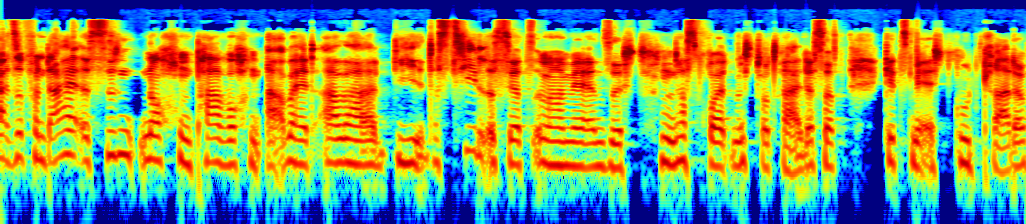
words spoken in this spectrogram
Also von daher, es sind noch ein paar Wochen Arbeit, aber die, das Ziel ist jetzt immer mehr in Sicht. Und das freut mich total. Deshalb geht's mir echt gut gerade.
